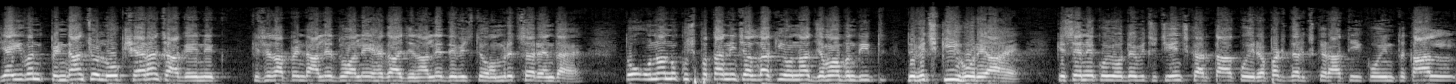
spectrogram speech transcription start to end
ਜਾਂ ਈਵਨ ਪਿੰਡਾਂ ਚੋਂ ਲੋਕ ਸ਼ਹਿਰਾਂ ਚ ਆ ਗਏ ਨੇ ਕਿਸੇ ਦਾ ਪਿੰਡ ਆਲੇ ਦੁਆਲੇ ਹੈਗਾ, ਜਨਾਲੇ ਦੇ ਵਿੱਚ ਤੇ ਉਹ ਅੰਮ੍ਰਿਤਸਰ ਰਹਿੰਦਾ ਹੈ, ਤਾਂ ਉਹਨਾਂ ਨੂੰ ਕੁਝ ਪਤਾ ਨਹੀਂ ਚੱਲਦਾ ਕਿ ਉਹਨਾਂ ਜਮਾਬੰਦੀ ਦੇ ਵਿੱਚ ਕੀ ਹੋ ਰਿਹਾ ਹੈ। ਕਿਸੇ ਨੇ ਕੋਈ ਉਹਦੇ ਵਿੱਚ ਚੇਂਜ ਕਰਤਾ, ਕੋਈ ਰਪਟ ਦਰਜ ਕਰਾਤੀ, ਕੋਈ ਇੰਤਕਾਲ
